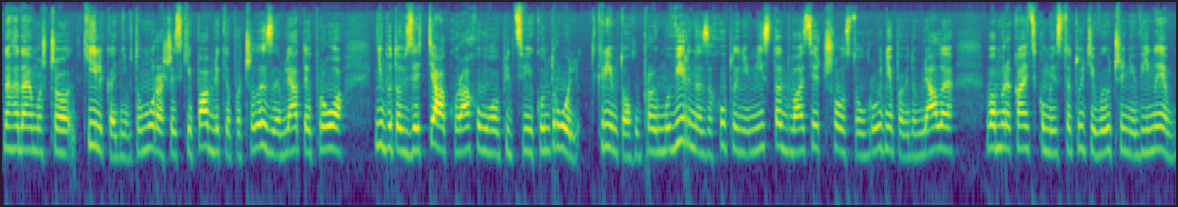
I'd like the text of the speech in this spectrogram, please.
Нагадаємо, що кілька днів тому рашистські пабліки почали заявляти про нібито взяття Курахового під свій контроль. Крім того, про ймовірне захоплення міста 26 грудня повідомляли в американському інституті вивчення війни.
